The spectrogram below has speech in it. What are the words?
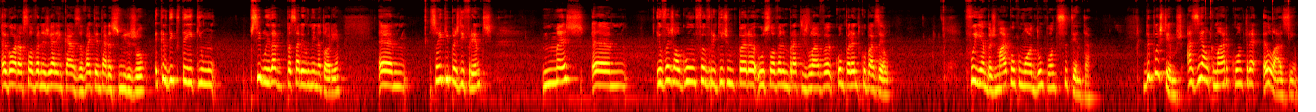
Agora a Slovana jogar em casa vai tentar assumir o jogo. Acredito que tem aqui uma possibilidade de passar a eliminatória. São equipas diferentes, mas eu vejo algum favoritismo para o Slovan Bratislava comparando com o Basel. Fui ambas marcam com modo de 1.70. Depois temos a Zelkmar contra a Lazio.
